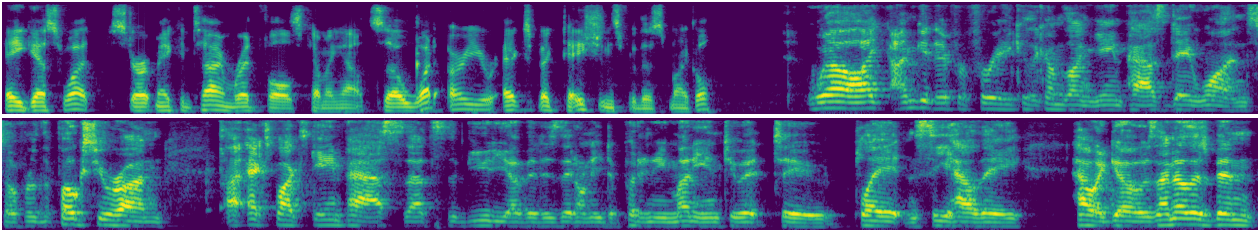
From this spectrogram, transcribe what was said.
hey, guess what? Start making time. Redfall's coming out. So, what are your expectations for this, Michael? Well, I, am getting it for free because it comes on Game Pass day one. So for the folks who are on uh, Xbox Game Pass, that's the beauty of it is they don't need to put any money into it to play it and see how they how it goes. I know there's been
